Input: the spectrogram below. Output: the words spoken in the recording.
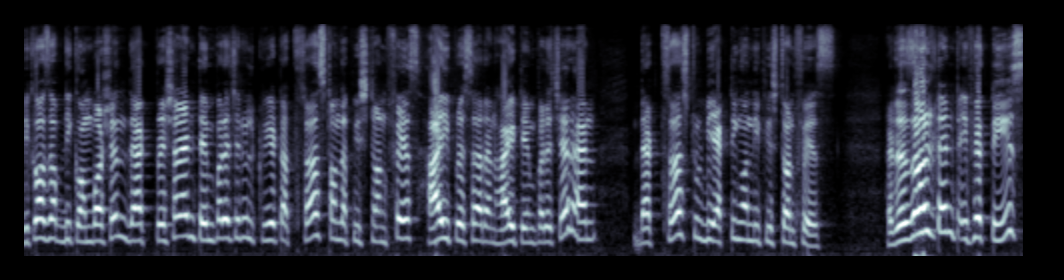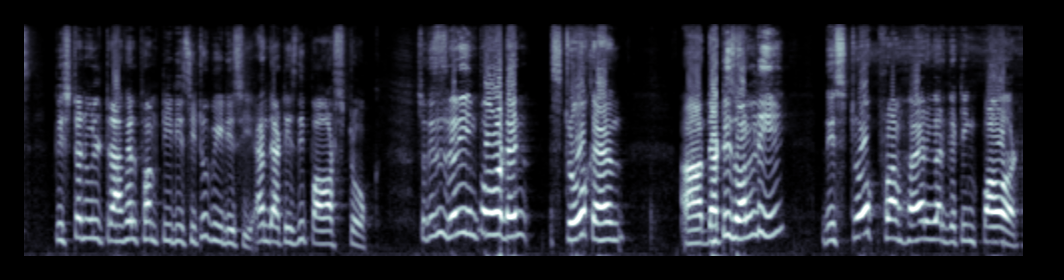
because of the combustion that pressure and temperature will create a thrust on the piston face high pressure and high temperature and that thrust will be acting on the piston face. Resultant effect is piston will travel from TDC to BDC and that is the power stroke. So, this is very important stroke and uh, that is only the stroke from where we are getting power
